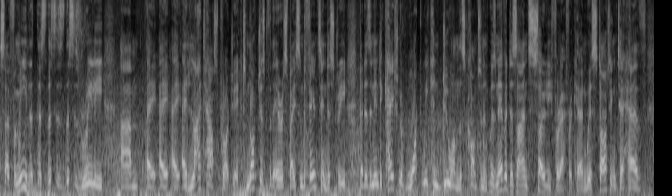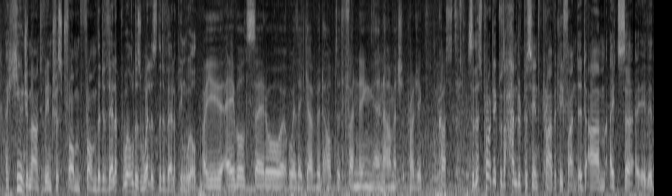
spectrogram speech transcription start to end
So for me, that this, this, is, this is really um, a, a, a lighthouse project, not just for the aerospace and defence industry, but as an indication of what we can do on this continent. It was never designed solely for Africa, and we're starting to have a huge amount of interest from, from the developed world as well as the developing world. Are you able to say at all whether government helped with funding and how much the project cost? So this project was 100% privately funded. Um, it's, uh, it-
